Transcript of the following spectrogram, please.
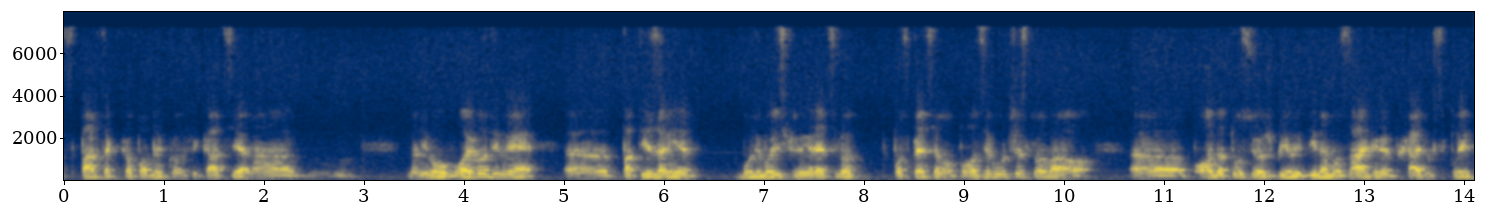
Spartak kao pobednik kvalifikacija na, na nivou Vojvodine, e, Partizan je, budimo iskreni, recimo po specijalnom pozivu učestvovao, e, onda tu su još bili Dinamo Zagreb, Hajduk Split,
